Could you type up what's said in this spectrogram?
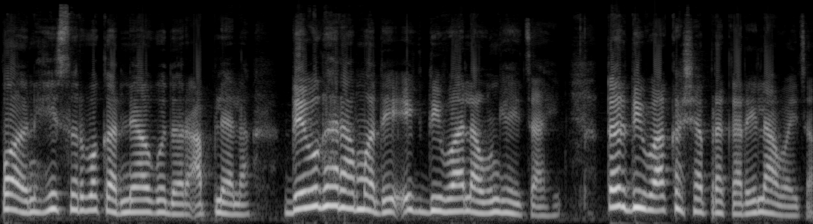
पण हे सर्व करण्या अगोदर आपल्याला देवघरामध्ये एक दिवा लावून घ्यायचा आहे. तर दिवा कशा प्रकारे लावायचा?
